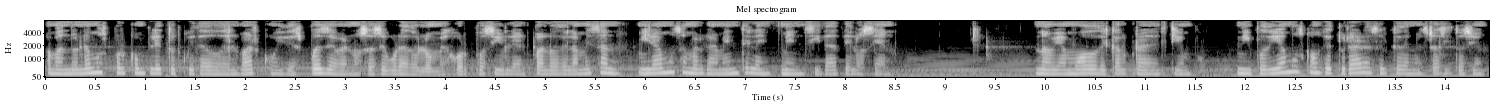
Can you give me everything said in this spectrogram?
Abandonamos por completo el cuidado del barco y después de habernos asegurado lo mejor posible al palo de la mesana, miramos amargamente la inmensidad del océano. No había modo de calcular el tiempo, ni podíamos conjeturar acerca de nuestra situación,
